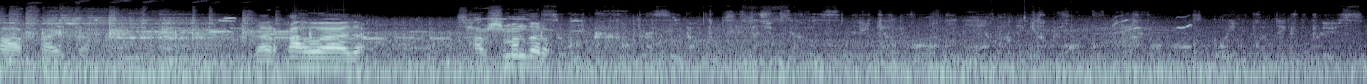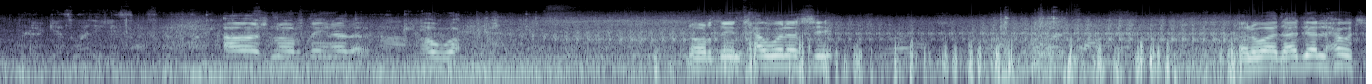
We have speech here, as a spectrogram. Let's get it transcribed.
آه خايسة دار قهوة هذا. أصحاب الشمندر اش نور الدين هذا. هو. نور الدين تحول هسي. الواد ديال الحوت.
